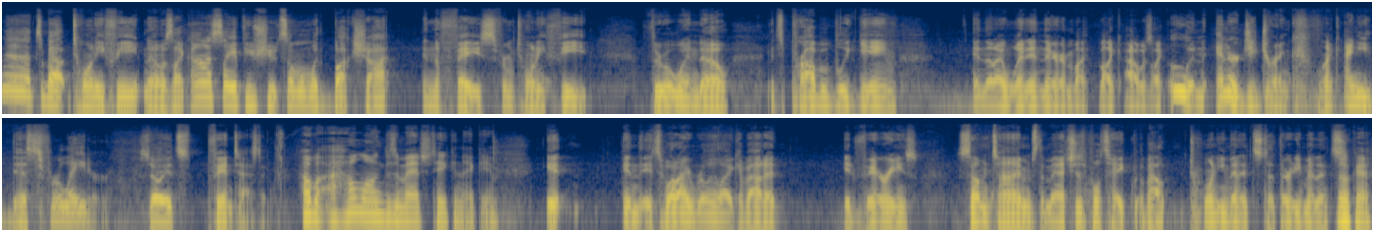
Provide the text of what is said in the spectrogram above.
yeah, it's about 20 feet. And I was like, honestly, if you shoot someone with buckshot in the face from 20 feet through a window, it's probably game. And then I went in there and my like I was like, ooh, an energy drink. Like I need this for later. So it's fantastic. How about how long does a match take in that game? It and it's what I really like about it. It varies. Sometimes the matches will take about 20 minutes to 30 minutes. Okay.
